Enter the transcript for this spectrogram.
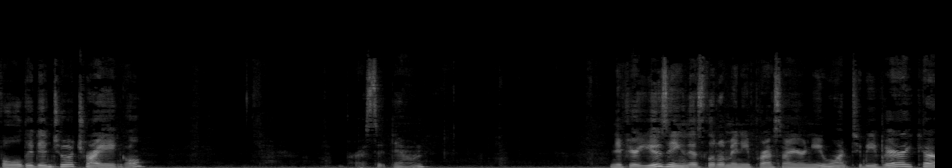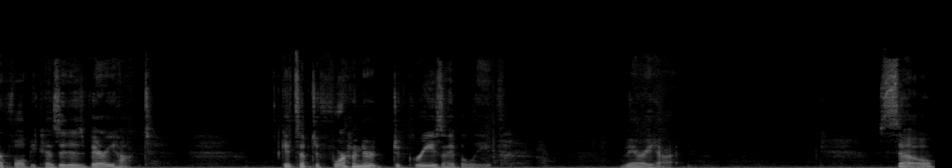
fold it into a triangle. Press it down. And if you're using this little mini press iron, you want to be very careful because it is very hot. Gets up to 400 degrees, I believe. Very hot. So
